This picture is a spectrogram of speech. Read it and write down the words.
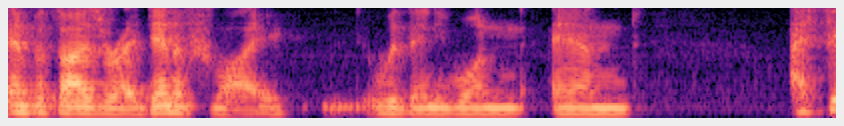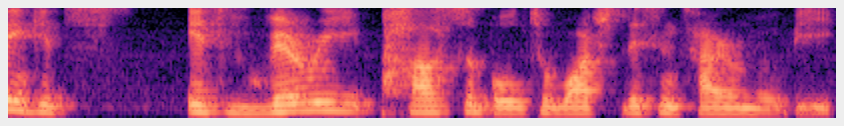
empathize or identify with anyone. And I think it's it's very possible to watch this entire movie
